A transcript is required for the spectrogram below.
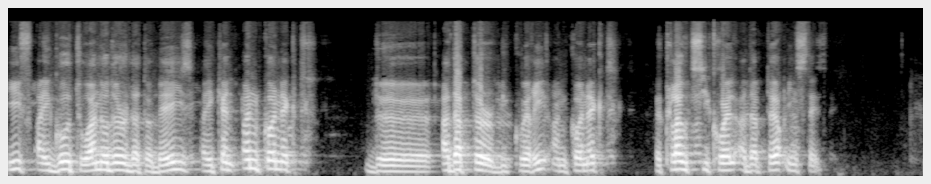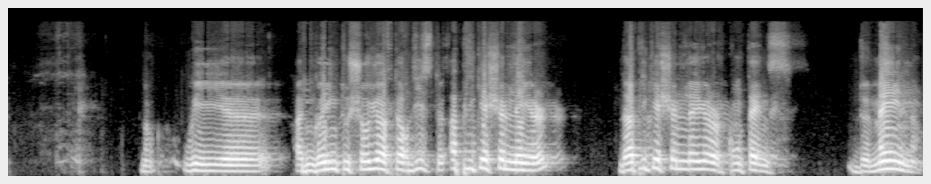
if I go to another database, I can unconnect the adapter BigQuery and connect a Cloud SQL adapter instead. No, we, uh, I'm going to show you after this the application layer. The application layer contains the main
